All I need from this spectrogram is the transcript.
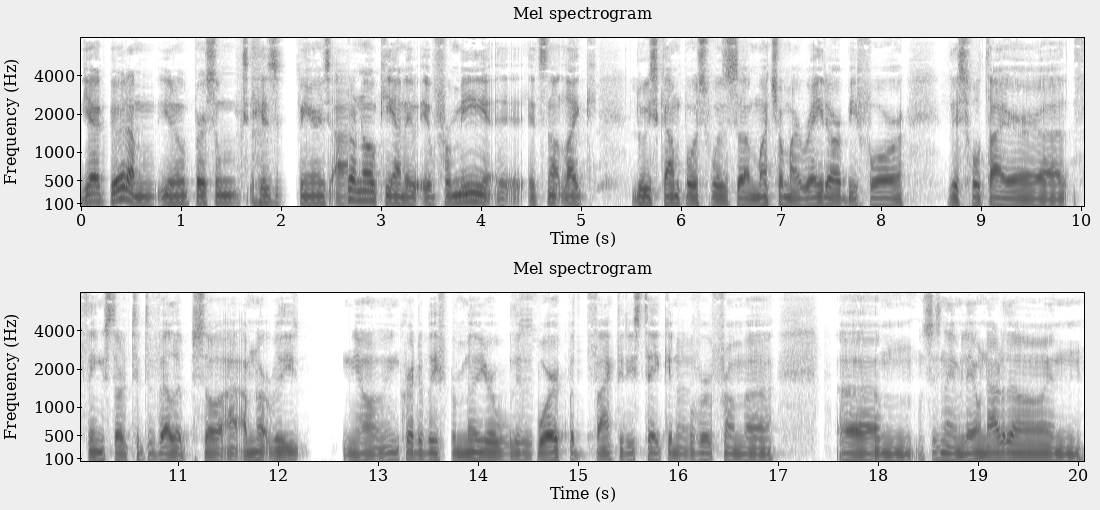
yeah, good. I'm, you know, person his experience. I don't know, Kian. It, it, for me, it, it's not like Luis Campos was uh, much on my radar before this whole entire uh, thing started to develop. So I, am not really, you know, incredibly familiar with his work, but the fact that he's taken over from, uh, um, what's his name, Leonardo, and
